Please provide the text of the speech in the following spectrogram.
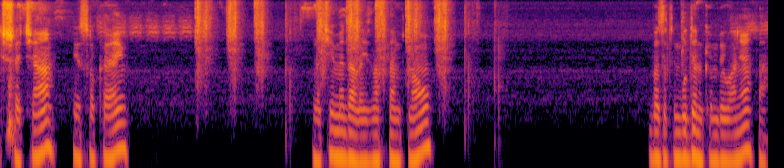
trzecia jest ok. Lecimy dalej z następną. Chyba za tym budynkiem była, nie? Tak.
